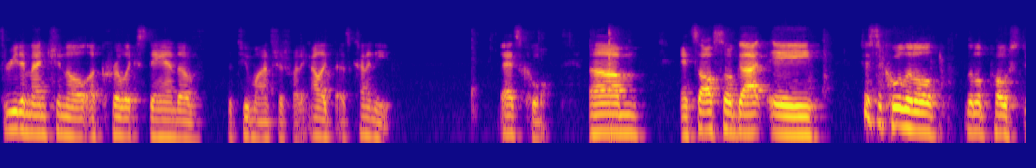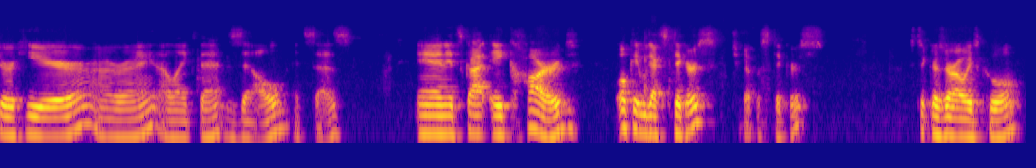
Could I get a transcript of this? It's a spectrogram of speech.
three dimensional acrylic stand of the two monsters fighting. I like that. It's kind of neat. That's cool. Um, it's also got a just a cool little little poster here. All right, I like that. Zell, it says, and it's got a card. Okay, we got stickers. Check out the stickers. Stickers are always cool.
